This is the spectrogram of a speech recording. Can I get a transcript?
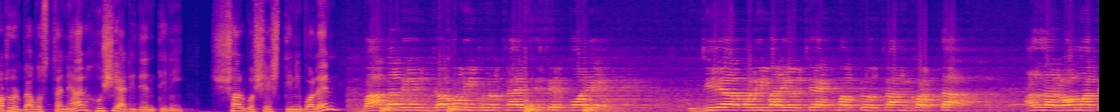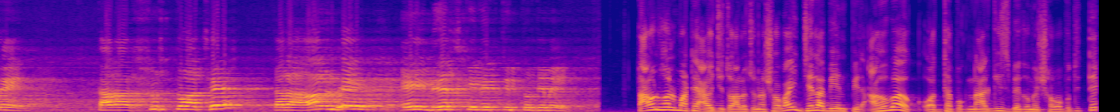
কঠোর ব্যবস্থা নেওয়ার হুঁশিয়ারি দেন তিনি। সর্বশেষ তিনি বলেন, বাংলাদেশ যখনই কোনো ক্রাইসিসে পড়ে, জিয়া পরিবারই হচ্ছে একমাত্র ত্রাণকর্তা। আল্লাহ রহমাতে তারা সুস্থ আছে, তারা আসবে এই দেশকে নেতৃত্ব দেবে। টাউন হল মাঠে আয়োজিত আলোচনা সভায় জেলা বিএনপির আহ্বায়ক অধ্যাপক নার্গিস বেগমের সভাপতিত্বে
